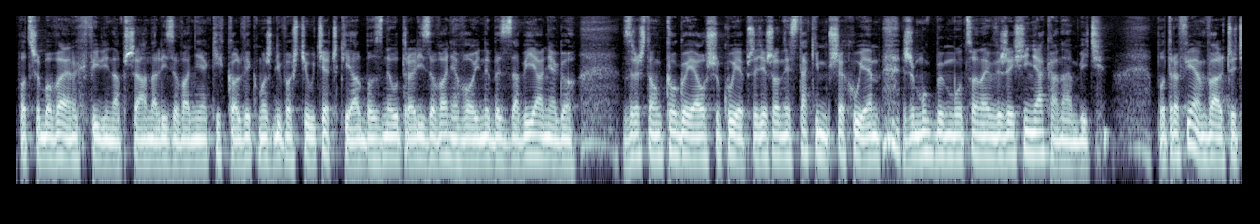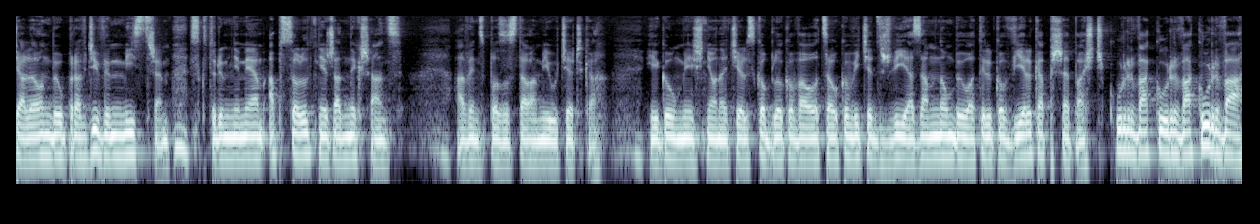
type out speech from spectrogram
Potrzebowałem chwili na przeanalizowanie jakichkolwiek możliwości ucieczki albo zneutralizowania wojny bez zabijania go. Zresztą kogo ja oszukuję? Przecież on jest takim prze przechujem, że mógłbym mu co najwyżej siniaka nabić. Potrafiłem walczyć, ale on był prawdziwym mistrzem, z którym nie miałem absolutnie żadnych szans. A więc pozostała mi ucieczka. Jego umieśnione cielsko blokowało całkowicie drzwi, a za mną była tylko wielka przepaść. Kurwa, kurwa, kurwa!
